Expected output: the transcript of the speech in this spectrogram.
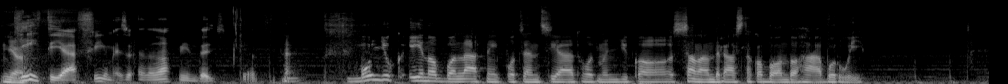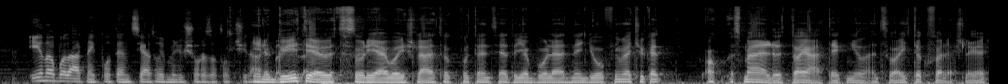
ja. GTA film, ez na, mindegy. Mondjuk én abban látnék potenciált, hogy mondjuk a San Andreasnak a banda háborúi. Én abban látnék potenciált, hogy mondjuk sorozatot csinálni. Én a GTA 5 szoriába is látok potenciált, hogy abból lehetne egy jó filmet, csak hát azt már előtt a játék nyilván, szóval itt tök felesleges.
